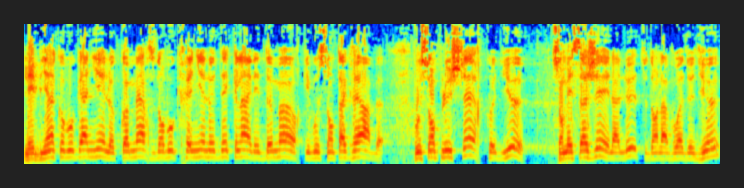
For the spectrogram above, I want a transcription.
les biens que vous gagnez, le commerce dont vous craignez le déclin et les demeures qui vous sont agréables, vous sont plus chers que Dieu, son messager est la lutte dans la voie de Dieu,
